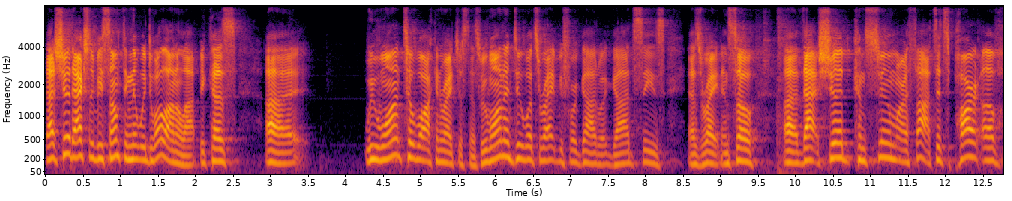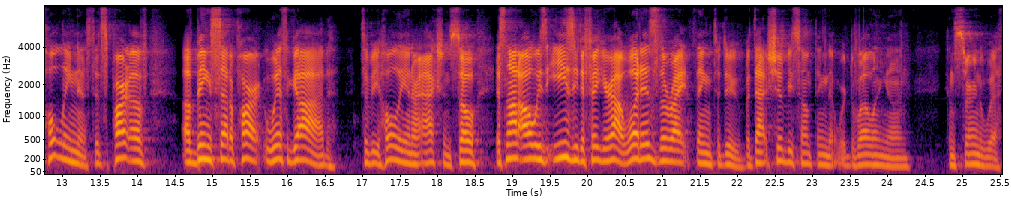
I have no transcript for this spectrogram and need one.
That should actually be something that we dwell on a lot because uh, we want to walk in righteousness. We want to do what's right before God, what God sees as right. And so uh, that should consume our thoughts. It's part of holiness, it's part of, of being set apart with God to be holy in our actions. So it's not always easy to figure out what is the right thing to do, but that should be something that we're dwelling on, concerned with,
